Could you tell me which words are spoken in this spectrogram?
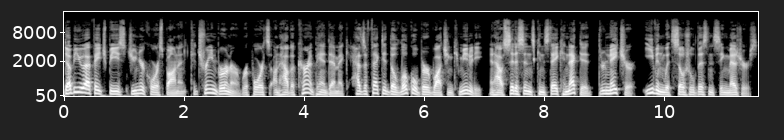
WFHB's junior correspondent, Katrine Bruner, reports on how the current pandemic has affected the local birdwatching community and how citizens can stay connected through nature, even with social distancing measures.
